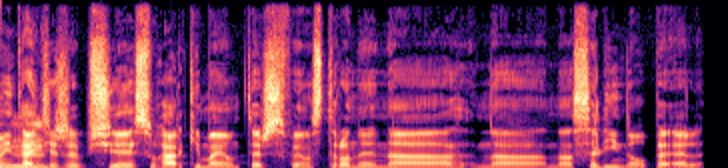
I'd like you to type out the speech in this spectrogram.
pamiętajcie, że psie sucharki mają też swoją stronę na, na, na selino.pl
